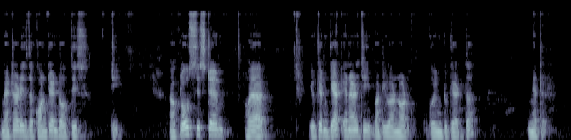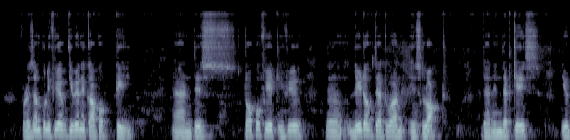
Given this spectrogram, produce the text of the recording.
Matter is the content of this now closed system where you can get energy but you are not going to get the matter. For example if you have given a cup of tea and this top of it if you uh, lid of that one is locked then in that case you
